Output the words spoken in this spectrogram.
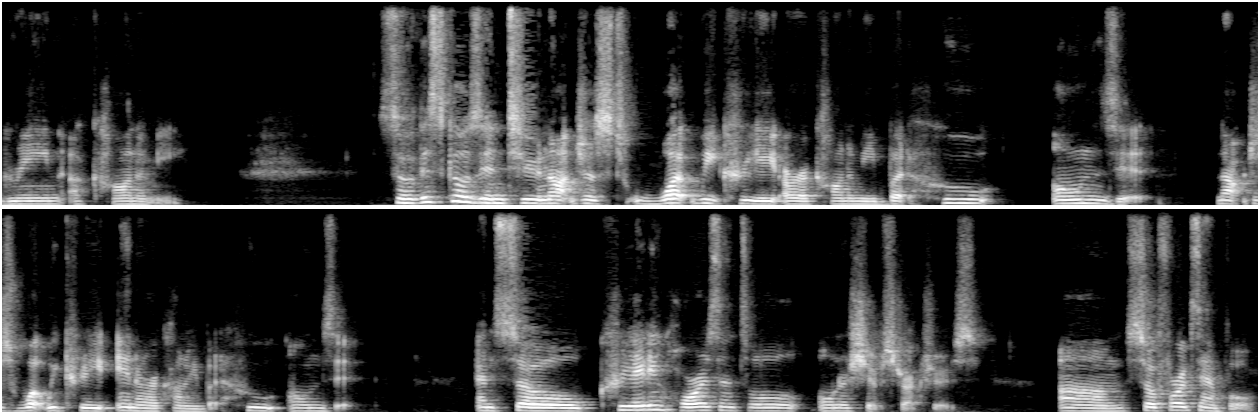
green economy. So this goes into not just what we create our economy, but who owns it. Not just what we create in our economy, but who owns it. And so creating horizontal ownership structures. Um, so, for example,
